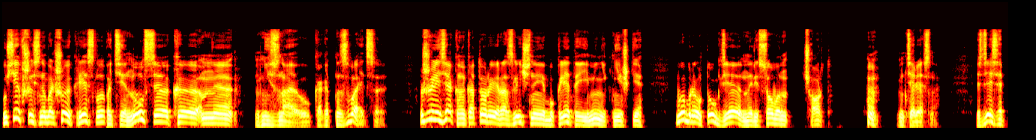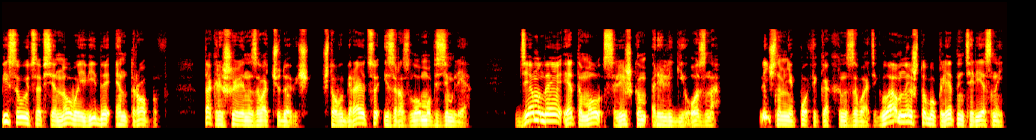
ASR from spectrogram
Усевшись на большое кресло, потянулся к... Э, не знаю, как это называется. Железяка, на которой различные буклеты и мини-книжки. Выбрал ту, где нарисован черт. Хм, интересно. Здесь описываются все новые виды энтропов. Так решили называть чудовищ, что выбираются из разломов в земле. Демоны — это, мол, слишком религиозно. Лично мне пофиг, как их называть. Главное, что буклет интересный.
